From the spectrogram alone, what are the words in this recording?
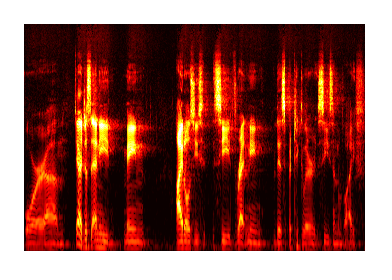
or um, yeah, just any main idols you see threatening this particular season of life.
